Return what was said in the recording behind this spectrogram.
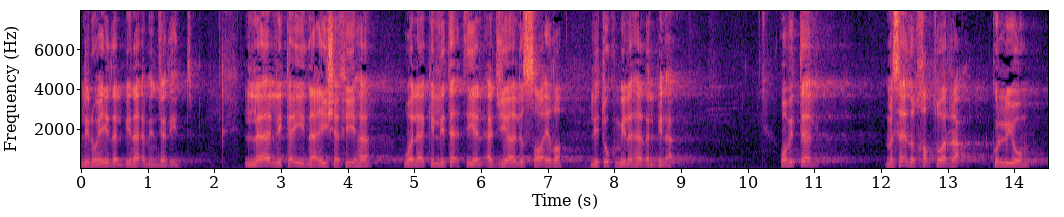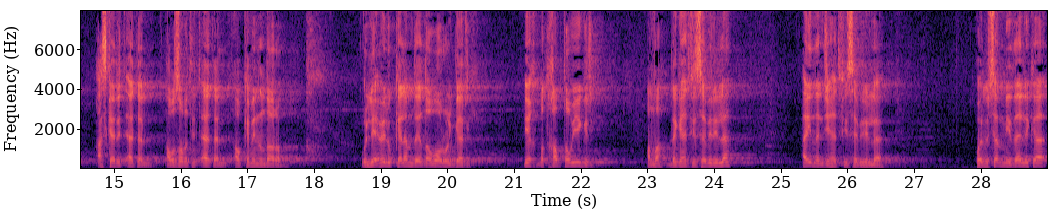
لنعيد البناء من جديد. لا لكي نعيش فيها ولكن لتأتي الأجيال الصاعدة لتكمل هذا البناء. وبالتالي مسائل الخبط والرع كل يوم عسكري اتقتل أو ضابط اتقتل أو كمين انضرب. واللي يعملوا الكلام ده يدوروا الجري يخبط خبطة ويجري. الله ده جهاد في سبيل الله؟ أين الجهاد في سبيل الله؟ ونسمي ذلك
